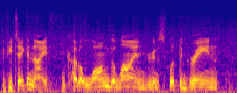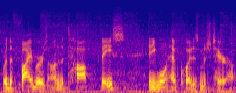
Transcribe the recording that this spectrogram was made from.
If you take a knife and cut along the line, you're gonna split the grain or the fibers on the top face and you won't have quite as much tear out.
